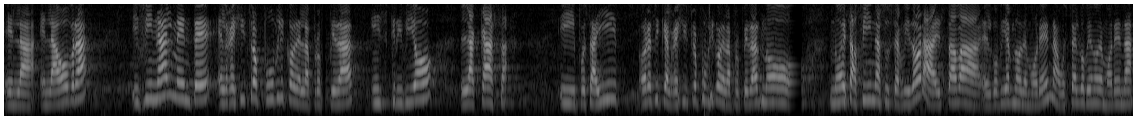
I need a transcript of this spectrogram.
en la, en la obra. Y finalmente, el registro público de la propiedad inscribió la casa y pues ahí, ahora sí que el registro público de la propiedad no, no es afín a su servidora, estaba el gobierno de Morena o está el gobierno de Morena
